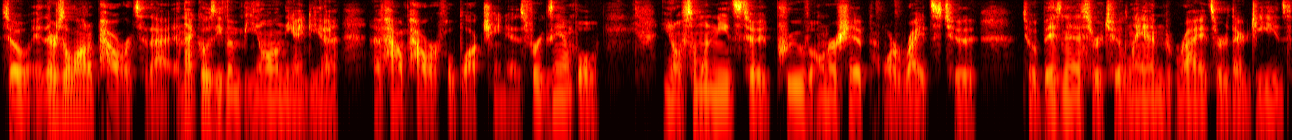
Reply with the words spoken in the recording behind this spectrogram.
So eh, there's a lot of power to that. And that goes even beyond the idea of how powerful blockchain is. For example, you know, if someone needs to prove ownership or rights to to a business or to land rights or their deeds,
